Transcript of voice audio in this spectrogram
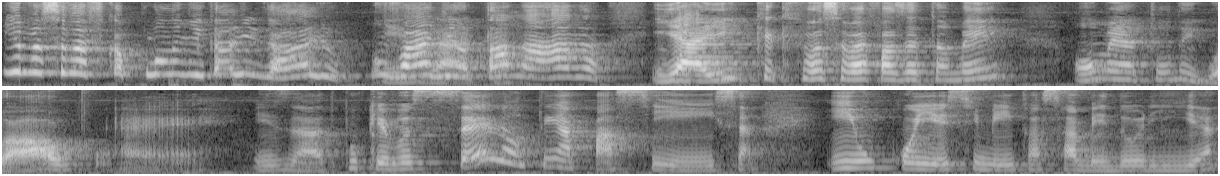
E você vai ficar pulando de galho em galho. Não Exato. vai adiantar nada. E aí, o que, que você vai fazer também? Homem é tudo igual, pô. É, exato. Porque você não tem a paciência e o conhecimento, a sabedoria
